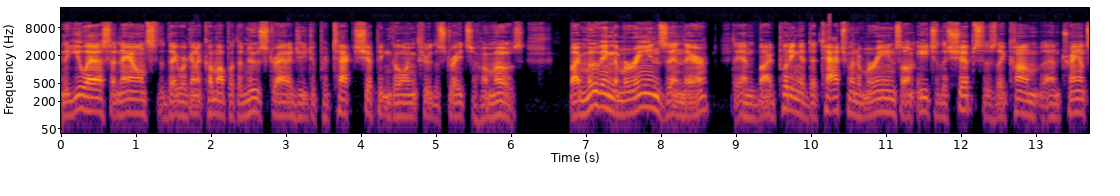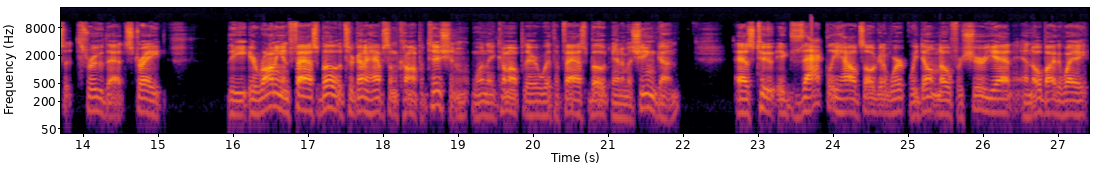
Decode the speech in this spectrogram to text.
And the U.S. announced that they were going to come up with a new strategy to protect shipping going through the Straits of Hormuz. By moving the Marines in there, and by putting a detachment of Marines on each of the ships as they come and transit through that strait, the Iranian fast boats are going to have some competition when they come up there with a fast boat and a machine gun. As to exactly how it's all going to work, we don't know for sure yet. And oh, by the way,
